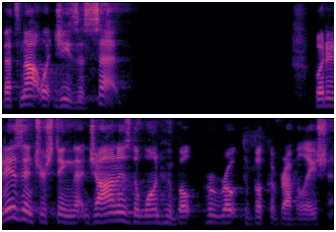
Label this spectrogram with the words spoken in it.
That's not what Jesus said. But it is interesting that John is the one who, who wrote the book of Revelation.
